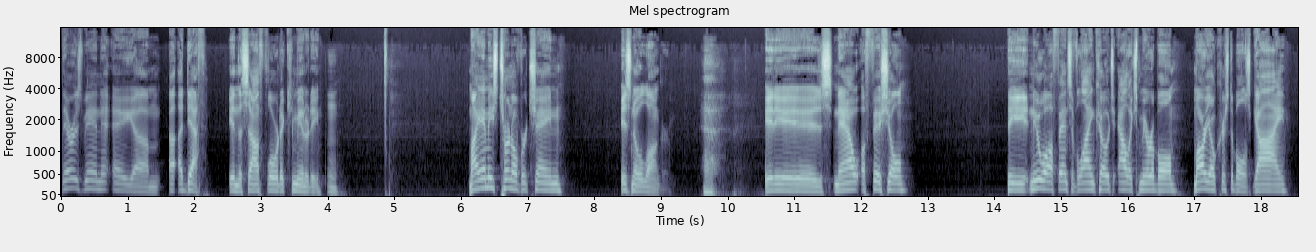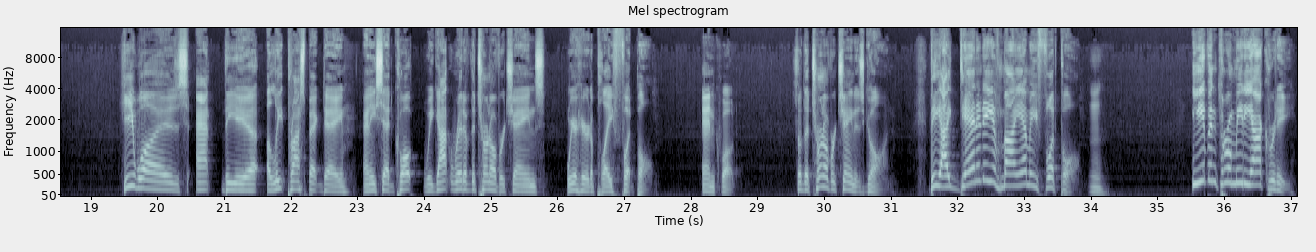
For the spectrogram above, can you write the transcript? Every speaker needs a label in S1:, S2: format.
S1: there has been a um, a death in the South Florida community. Miami's turnover chain is no longer. it is now official. The new offensive line coach, Alex Mirabal, Mario Cristobal's guy, he was at the uh, Elite Prospect Day and he said, quote, we got rid of the turnover chains. We're here to play football, end quote. So the turnover chain is gone. The identity of Miami football, even through mediocrity,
